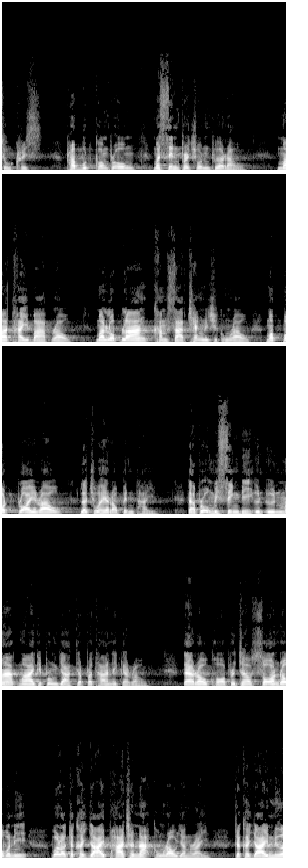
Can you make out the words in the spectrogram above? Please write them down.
ซูคริสต์พระบุตรของพระองค์มาสิ้นพระชนเพื่อเรา มาไถ่บาปเรา มาลบล้างคำสาปแช่งในชีวิตของเรา มาปลดปล่อยเราและช่วยให้เราเป็นไทย แต่พระองค์มีสิ่งดีอื่น ๆ มากมายที่พระองค์อยากจะประทานให้แก่เรา แต่เราขอพระเจ้าสอนเราวันนี้ ว่าเราจะขยายภาชนะของเราอย่างไร จะขยายเนื้อ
